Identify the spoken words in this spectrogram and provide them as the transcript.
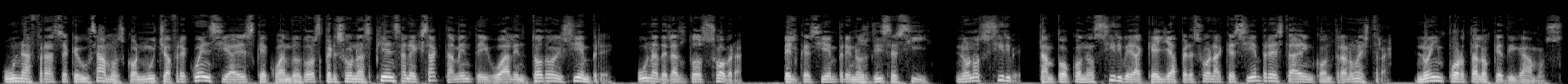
Una frase que usamos con mucha frecuencia es que cuando dos personas piensan exactamente igual en todo y siempre, una de las dos sobra. El que siempre nos dice sí, no nos sirve. Tampoco nos sirve aquella persona que siempre está en contra nuestra. No importa lo que digamos.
